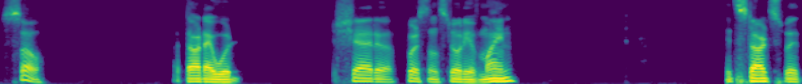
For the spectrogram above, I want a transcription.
So, I thought I would share a personal story of mine. It starts with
